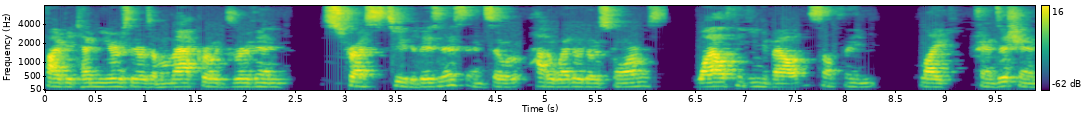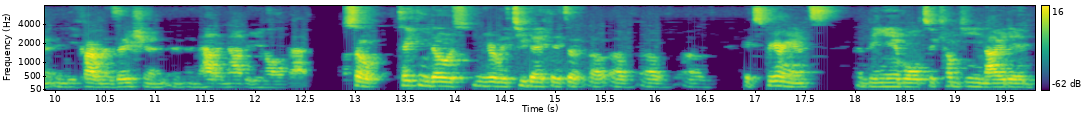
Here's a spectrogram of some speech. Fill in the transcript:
five to 10 years, there's a macro driven stress to the business. And so how to weather those storms while thinking about something like transition and decarbonization and, and how to navigate all of that. So taking those nearly two decades of, of, of, of experience and being able to come to United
